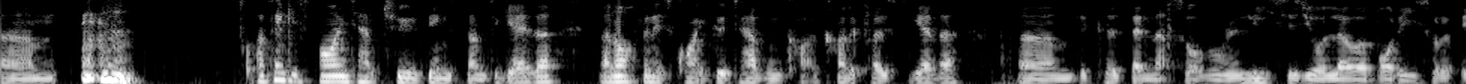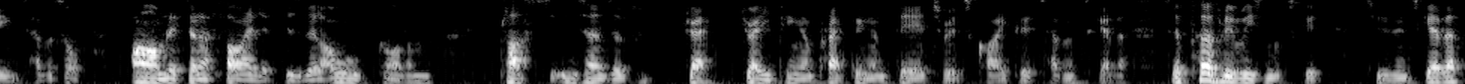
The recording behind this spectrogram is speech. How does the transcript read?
um, I think it's fine to have two things done together, and often it's quite good to have them kind of close together um, because then that sort of releases your lower body sort of thing. To have a sort of arm lift and a thigh lift is a bit like, oh god, I'm plus in terms of dra- draping and prepping and theatre, it's quite good to have them together. So perfectly reasonable to, to do them together.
